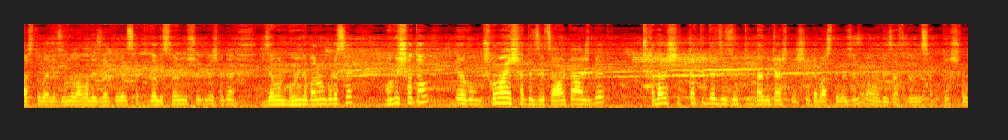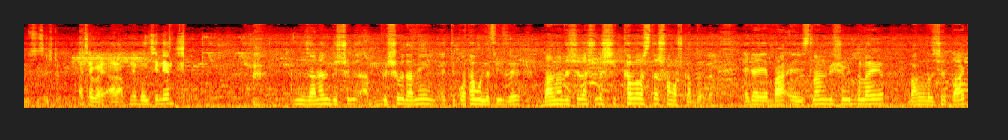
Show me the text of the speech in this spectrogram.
বাস্তবায়নের জন্য বাংলাদেশ জাতীয়বাদী ছাত্রদল ইসলামী বিশ্ববিদ্যালয় শাখা যেমন ভূমিকা পালন করেছে ভবিষ্যতেও এরকম সময়ের সাথে যে চাওয়াটা আসবে সাধারণ শিক্ষার্থীদের যে যৌক্তিক দাবিটা আসবে সেটা বাস্তবের জন্য বাংলাদেশ জাতীয়তাবাদী ছাত্র সর্বোচ্চ চেষ্টা আচ্ছা ভাই আর আপনি বলছিলেন আপনি জানেন বিশ্ব বিশ্ববিদ্যালয় আমি একটি কথা বলেছি যে বাংলাদেশের আসলে শিক্ষা ব্যবস্থার সংস্কার দরকার। এটা ইসলামী বিশ্ববিদ্যালয়ে বাংলাদেশের পার্ট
